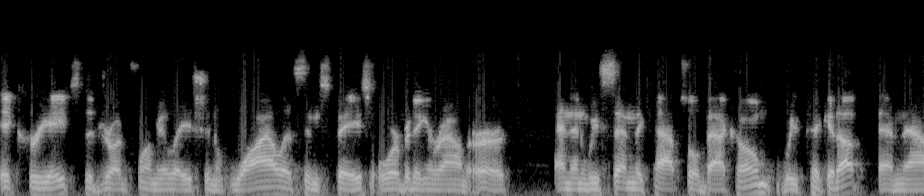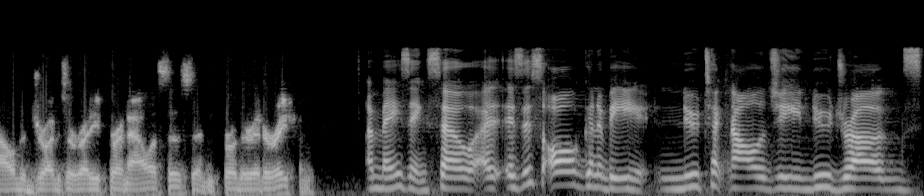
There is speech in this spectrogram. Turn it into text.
It creates the drug formulation while it's in space orbiting around Earth, and then we send the capsule back home. We pick it up, and now the drugs are ready for analysis and further iteration. Amazing. So, uh, is this all going to be new technology, new drugs,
